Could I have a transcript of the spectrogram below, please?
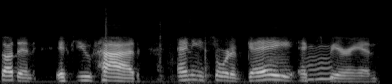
sudden, if you've had any sort of gay mm-hmm. experience,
